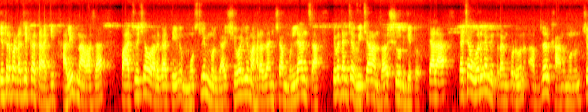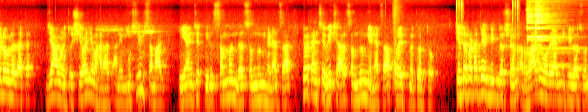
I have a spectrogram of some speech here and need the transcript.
चित्रपटाची कथा ही खालिद नावाचा पाचवीच्या वर्गातील मुस्लिम मुलगा शिवाजी महाराजांच्या मूल्यांचा किंवा त्यांच्या विचारांचा शोध घेतो. त्याला त्याच्या वर्गमित्रांकडून अफजल खान म्हणून चिडवलं जातं ज्यामुळे तो शिवाजी महाराज आणि मुस्लिम समाज यांच्यातील संबंध समजून घेण्याचा किंवा त्यांचे विचार समजून घेण्याचा प्रयत्न करतो. चित्रपटाचे दिग्दर्शन राजमोरे यांनी केलं असून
